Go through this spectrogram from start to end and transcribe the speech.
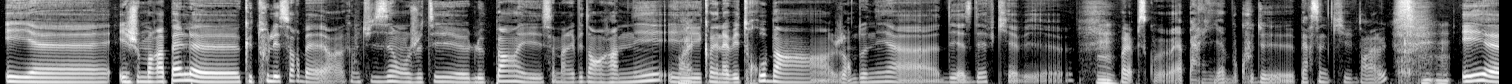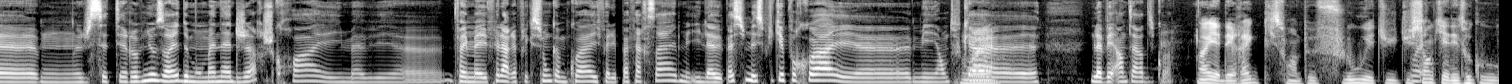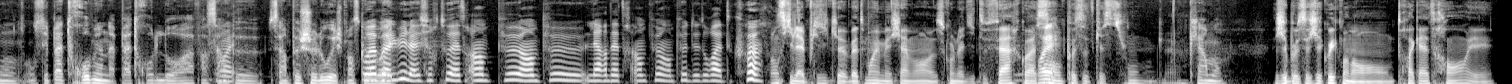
Et, euh, et je me rappelle euh, que tous les soirs, ben, comme tu disais, on jetait euh, le pain et ça m'arrivait d'en ramener. Et Ouais. quand il y en avait trop, ben, j'en donnais à des SDF qui avaient. euh, Hmm. Voilà, parce qu'à Paris, il y a beaucoup de personnes qui vivent dans la rue. Mm, mm. Et c'était revenu aux oreilles de mon manager, je crois, et il m'avait, enfin, il m'avait fait la réflexion comme quoi il fallait pas faire ça, mais il n'avait pas su m'expliquer pourquoi. Et mais en tout cas, Ouais. Me l'avait interdit quoi. Ouais, il y a des règles qui sont un peu floues et tu, tu Ouais. sens qu'il y a des trucs où on, on sait pas trop, mais on n'a pas trop le droit. Enfin, c'est un peu, c'est un peu chelou et je pense que Ouais, bah lui, il a surtout être un peu, un peu, l'air d'être un peu, un peu de droite, quoi. Je pense qu'il applique euh, bêtement et méchamment euh, ce qu'on lui a dit de faire, quoi, Ouais. sans poser de questions. donc, euh, clairement. J'ai bossé chez Quick pendant 3-4 ans et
